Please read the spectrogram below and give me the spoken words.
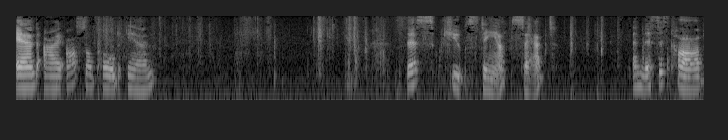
And I also pulled in this cute stamp set. And this is called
